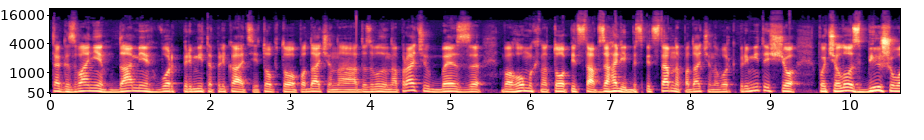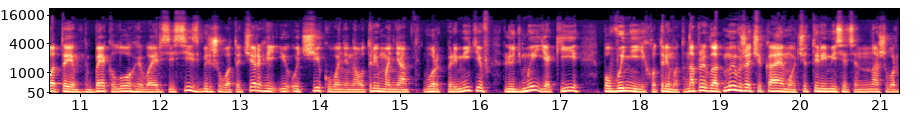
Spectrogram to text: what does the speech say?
так звані дамі work permit аплікації, тобто подача на дозволи на працю без вагомих на то підстав, взагалі безпідставна подача на work permit, що почало збільшувати беклоги в IRCC, збільшувати черги і очікування на отримання work permit людьми, які повинні їх отримати. Наприклад, ми вже чекаємо 4 місяці на наш work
